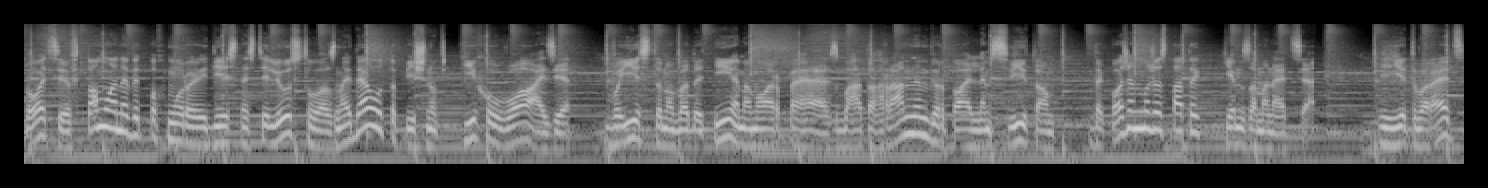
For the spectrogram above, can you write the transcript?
році втомлене від похмурої дійсності людство знайде утопічну втіху в Оазі, воістину видатні MMORPG з багатогранним віртуальним світом, де кожен може стати ким заманеться. Її творець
